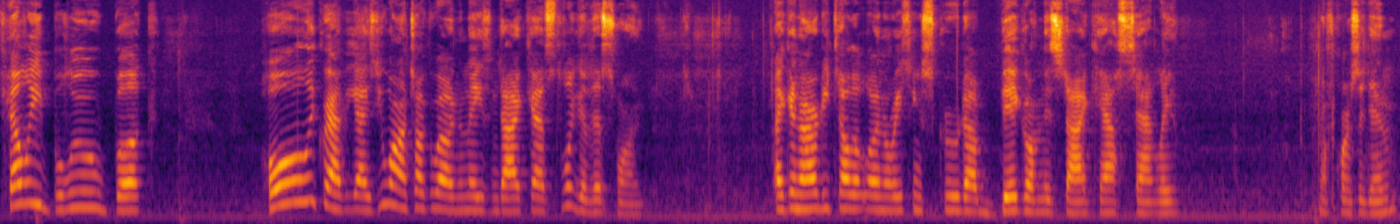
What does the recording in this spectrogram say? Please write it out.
Kelley Blue Book. Holy crap, you guys. You want to talk about an amazing diecast? Look at this one. I can already tell that Lionel Racing screwed up big on this diecast, sadly. Of course it didn't.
